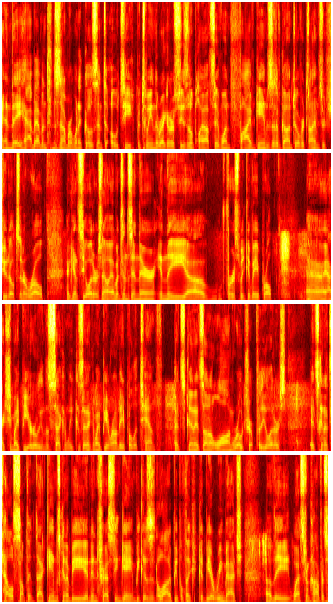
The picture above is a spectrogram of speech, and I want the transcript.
and they have Edmonton's number when it goes into OT. Between the regular season and playoffs, they've won five games that have gone to overtimes or shootouts in a row against the Oilers. Now, Edmonton's in there in the uh, first week of April. Uh, actually, might be early in the second week because I think it might be around April the 10th. It's gonna. It's on a long road trip for the Oilers. It's gonna tell us something. That game's gonna be an interesting game because a lot of people think it could be a rematch of the Western Conference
